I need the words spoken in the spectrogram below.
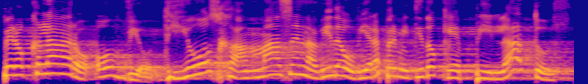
Pero claro, obvio, Dios jamás en la vida hubiera permitido que Pilatos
